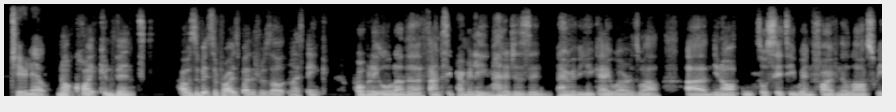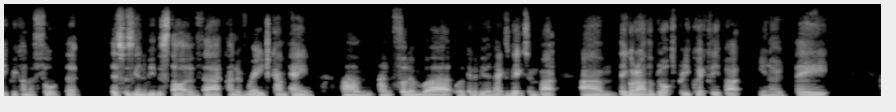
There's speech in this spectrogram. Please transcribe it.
2 0. Not quite convinced. I was a bit surprised by this result, and I think probably all other fantasy Premier League managers in over the UK were as well. Um, you know, after we saw City win 5 0 last week, we kind of thought that this was going to be the start of their kind of rage campaign, um, and Fulham were, were going to be the next victim. But um, they got out of the blocks pretty quickly, but, you know, they.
